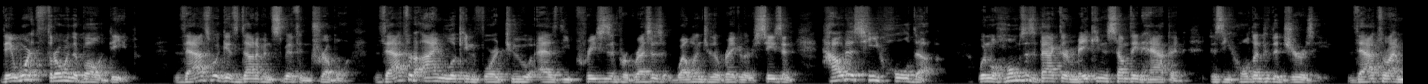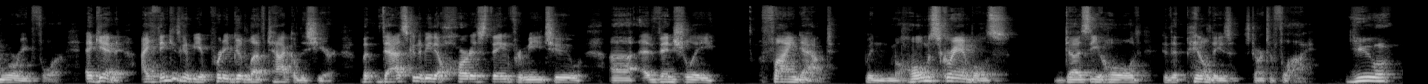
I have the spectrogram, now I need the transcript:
They weren't throwing the ball deep. That's what gets Donovan Smith in trouble. That's what I'm looking forward to as the preseason progresses well into the regular season. How does he hold up? When Mahomes is back there making something happen, does he hold onto the jersey? That's what I'm worried for. Again, I think he's going to be a pretty good left tackle this year, but that's going to be the hardest thing for me to uh, eventually find out. When Mahomes scrambles, does he hold? Do the penalties start to fly? You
